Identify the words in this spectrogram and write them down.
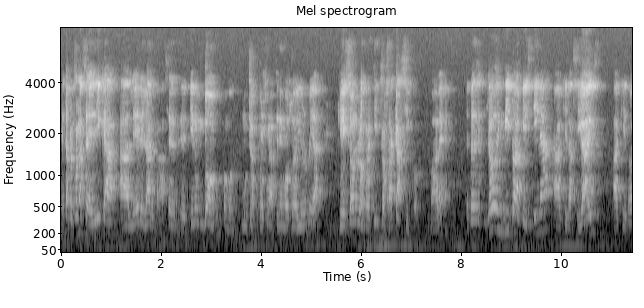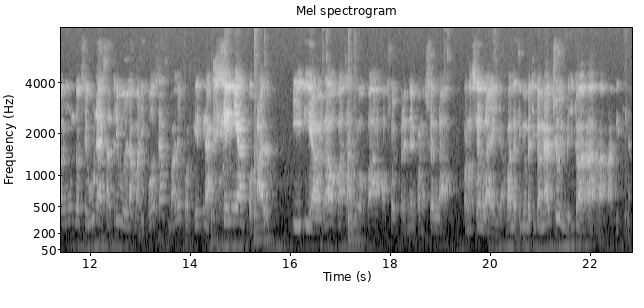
Esta persona se dedica a leer el alma, eh, tiene un don, como muchas personas tenemos hoy en día, que son los registros acásicos, ¿vale? Entonces, yo invito a Cristina a que la sigáis, a que todo el mundo se una a esa tribu de las mariposas, ¿vale? Porque es una genia total y, y la verdad os, va a sorprender conocerla, conocerla a ella, ¿vale? Así que un besito a Nacho y un besito a Cristina.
